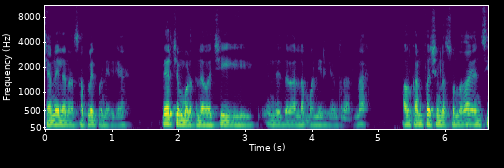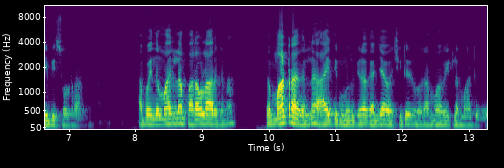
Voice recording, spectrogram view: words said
சென்னையில் நான் சப்ளை பண்ணியிருக்கேன். பேர்ச்சம்பளத்தில் வச்சு இந்த இதெல்லாம் பண்ணியிருக்கேன்றார்ல. அவர் கன்ஃபெஷனில் சொன்னதான் என்சிபி சொல்கிறாங்க அப்போ இந்த மாதிரிலாம் பரவலாக இருக்குன்னா இந்த மாட்டுறாங்கல்ல ஆயிரத்தி முந்நூறு கிலோ கஞ்சா வச்சுட்டு ஒரு அம்மா வீட்டில் மாட்டுது.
